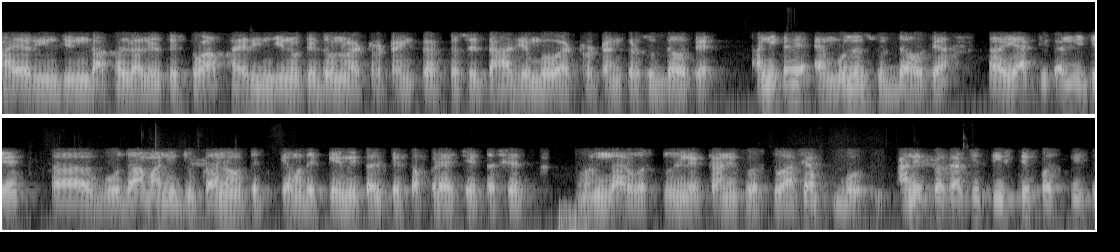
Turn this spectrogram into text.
फायर इंजिन दाखल झाले होते. सोळा फायर इंजिन होते दोन वॉटर टँकर तसेच दहा जम्बो वॉटर टँकर सुद्धा होते. आणि काही अँब्युलन्स सुद्धा होत्या. या ठिकाणी जे गोदाम आणि दुकानं होते त्यामध्ये केमिकलचे कपड्याचे तसेच भंगार वस्तू इलेक्ट्रॉनिक वस्तू अशा अनेक प्रकारचे तीस ते पस्तीस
